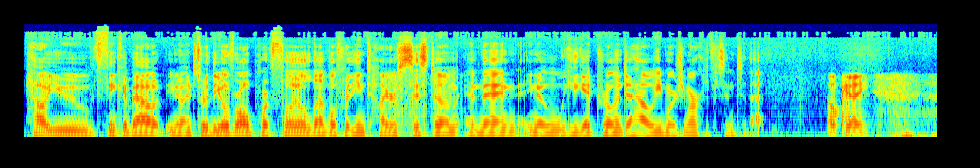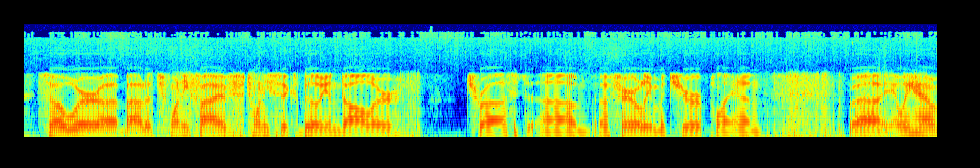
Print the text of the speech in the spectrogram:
how you think about, you know, sort of the overall portfolio level for the entire system, and then, you know, we could get drill into how emerging market fits into that. Okay. So, we're about a 25, 26 billion dollar trust, um, a fairly mature plan. Uh, and we have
